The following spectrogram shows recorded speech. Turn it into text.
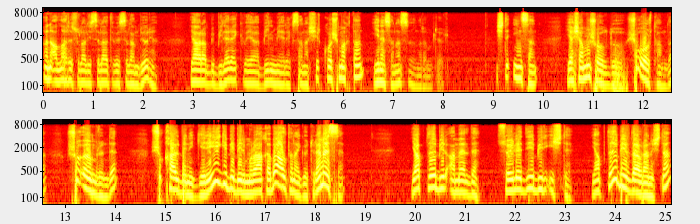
Hani Allah Resulü Aleyhisselatü Vesselam diyor ya Ya Rabbi bilerek veya bilmeyerek sana şirk koşmaktan yine sana sığınırım diyor. İşte insan yaşamış olduğu şu ortamda şu ömründe şu kalbini gereği gibi bir murakabe altına götüremezse yaptığı bir amelde, söylediği bir işte, yaptığı bir davranışta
